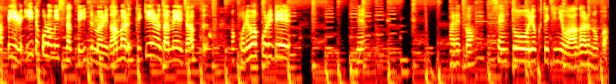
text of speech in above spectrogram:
アピール、いいところを見せたくていつもより頑張る。敵へのダメージアップ。まあ、これはこれで、ね。あれか。戦闘力的には上がるのか。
